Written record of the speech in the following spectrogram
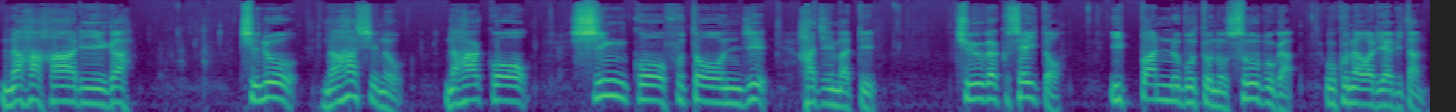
那覇ハーリーが、ちぬ那覇市の那覇港振興不当時始まり、中学生と一般の部との数部が行われやびたん。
